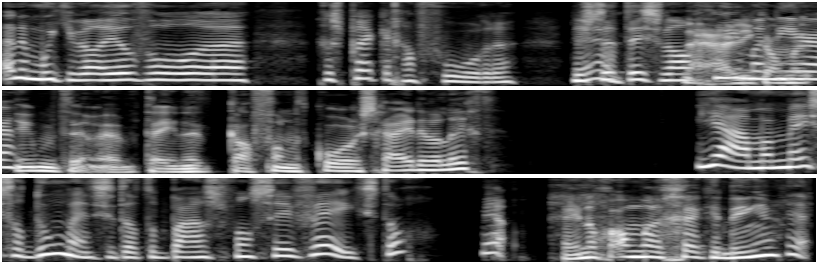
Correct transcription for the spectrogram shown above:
En dan moet je wel heel veel uh, gesprekken gaan voeren. Dus dat is wel een nou goede manier. je moet meteen het kaf van het koren scheiden wellicht. Ja, maar meestal doen mensen dat op basis van cv's, toch? Ja. En nog andere gekke dingen? Ja.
